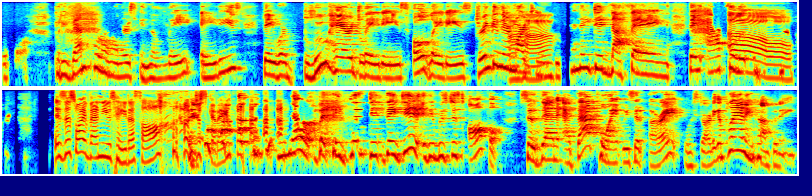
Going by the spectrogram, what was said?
people, but event planners in the late 80s, they were blue haired ladies, old ladies, drinking their uh-huh. martinis, and they did nothing. They absolutely. Oh. Is this why venues hate us all? I'm just kidding. no, but they just did. They did. It was just awful. So then at that point, we said, all right, we're starting a planning company.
